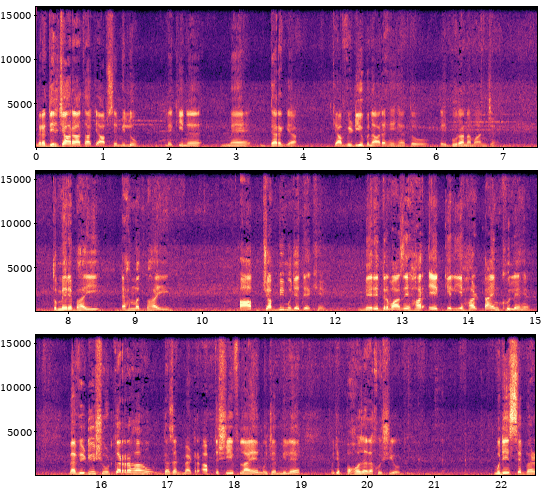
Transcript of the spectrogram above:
मेरा दिल चाह रहा था कि आपसे मिलूं, लेकिन मैं डर गया। कि आप वीडियो बना रहे हैं तो कहीं बुरा ना मान जाए। तो मेरे भाई, अहमद भाई, आप जब भी मुझे देखें, मेरे दरवाजे हर एक के लिए हर टाइम खुले हैं। मैं वीडियो शूट कर रहा हूँ डजेंट मैटर आप तशरीफ़ लाएँ, मुझे मिले, मुझे बहुत ज़्यादा खुशी होगी। मुझे इससे भर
